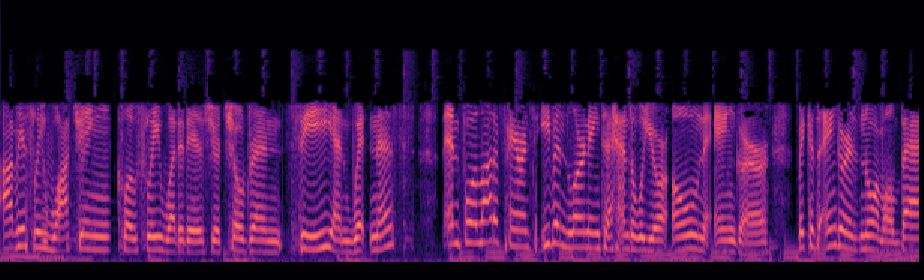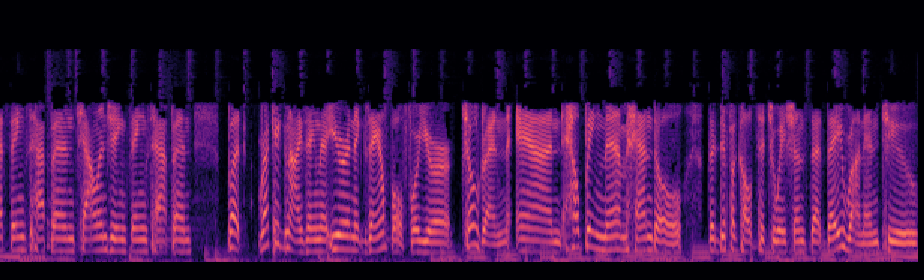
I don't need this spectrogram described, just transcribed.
Obviously watching closely what it is your children see and witness and for a lot of parents, even learning to handle your own anger, because anger is normal. Bad things happen, challenging things happen, but recognizing that you're an example for your children and helping them handle the difficult situations that they run into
